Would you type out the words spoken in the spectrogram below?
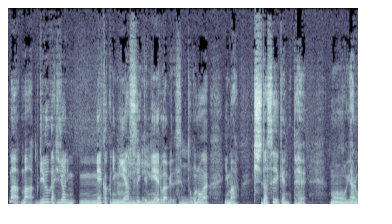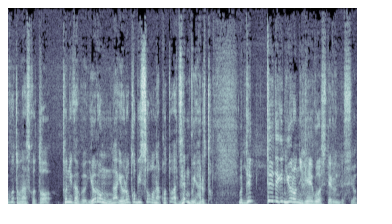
まあまあ、理由が非常に明確に見やすいって見えるわけですよ。ところが、今、岸田政権って、もうやることなすこと、とにかく世論が喜びそうなことは全部やると。もう徹底的に世論に迎合してるんですよ。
